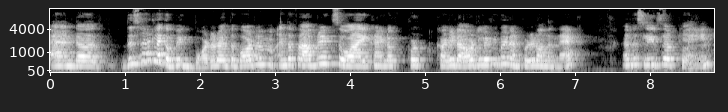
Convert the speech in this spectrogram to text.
and uh, this had like a big border at the bottom in the fabric. So I kind of put cut it out a little bit and put it on the neck. And the sleeves are plain.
